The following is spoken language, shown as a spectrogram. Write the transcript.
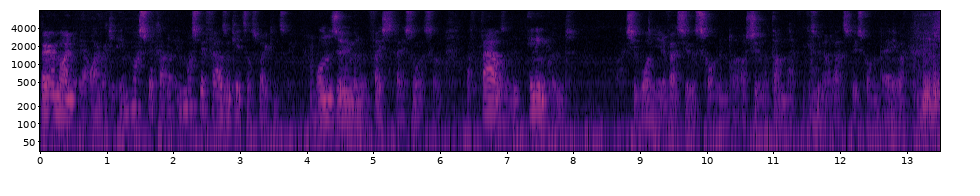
Bear in mind, I reckon it must be a couple. Of, it must be a thousand kids I've spoken to on Zoom and face to face, and all this sort. of- A thousand in England. Actually, one university was Scotland. I- shouldn't have done that because we're not allowed to do Scotland. But anyway,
